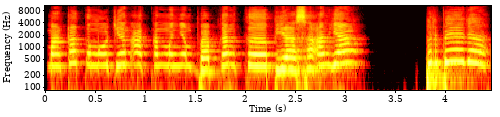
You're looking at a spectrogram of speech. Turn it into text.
maka kemudian akan menyebabkan kebiasaan yang berbeda.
